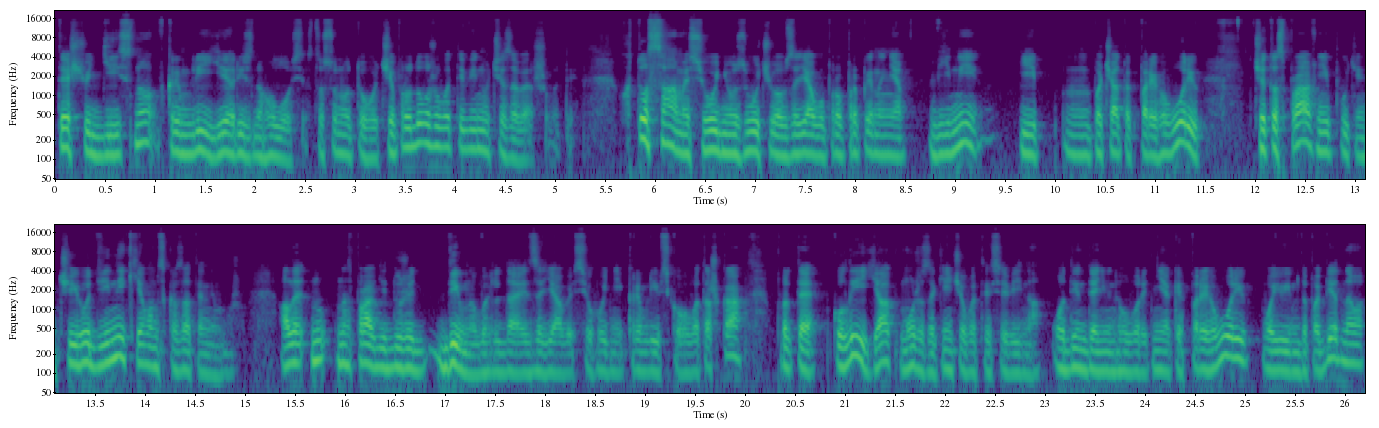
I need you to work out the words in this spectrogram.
Те, що дійсно в Кремлі є різноголосі стосовно того, чи продовжувати війну, чи завершувати. Хто саме сьогодні озвучував заяву про припинення війни і початок переговорів, чи то справжній Путін, чи його двійник, я вам сказати не можу. Але ну насправді дуже дивно виглядають заяви сьогодні кремлівського ватажка про те, коли і як може закінчуватися війна. Один день він говорить ніяких переговорів, воюємо до побєдного.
